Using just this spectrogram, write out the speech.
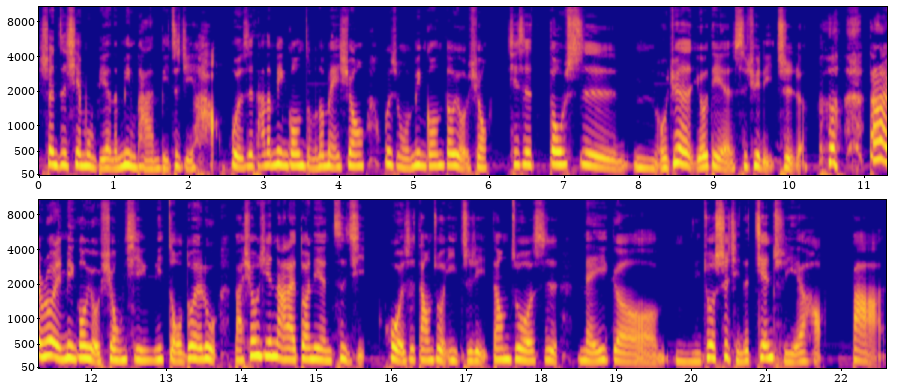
甚至羡慕别人的命盘比自己好，或者是他的命宫怎么都没凶，为什么命宫都有凶？其实都是，嗯，我觉得有点失去理智了。当然，如果你命宫有凶星，你走对路，把凶星拿来锻炼自己，或者是当做意志力，当做是每一个，嗯，你做事情的坚持也好，把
